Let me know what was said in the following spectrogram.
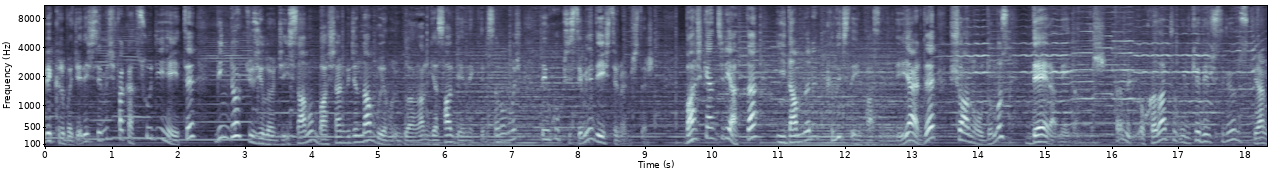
ve kırbacı eleştirmiş fakat Suudi heyeti 1400 yıl önce İslam'ın başlangıcından bu yana uygulanan yasal gelenekleri savunmuş ve hukuk sistemini değiştirmemiştir. Başkent Riyad'da idamların kılıçla infaz edildiği yerde şu an olduğumuz Dera Meydanı'dır. Tabii o kadar çok ülke değiştiriyoruz ki yani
